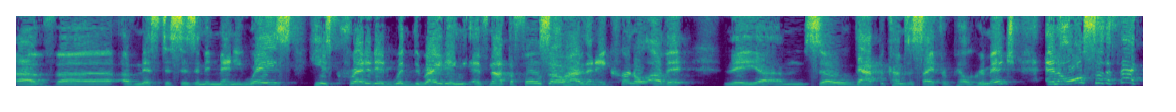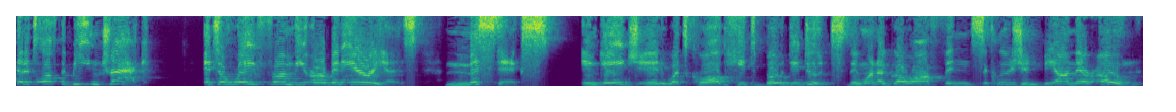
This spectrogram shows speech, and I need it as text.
of, uh, of mysticism in many ways. He is credited with the writing, if not the full Zohar, then a kernel of it. The, um, so that becomes a site for pilgrimage. And also the fact that it's off the beaten track. It's away from the urban areas. Mystics engage in what's called hitbodidut. They want to go off in seclusion, be on their own.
